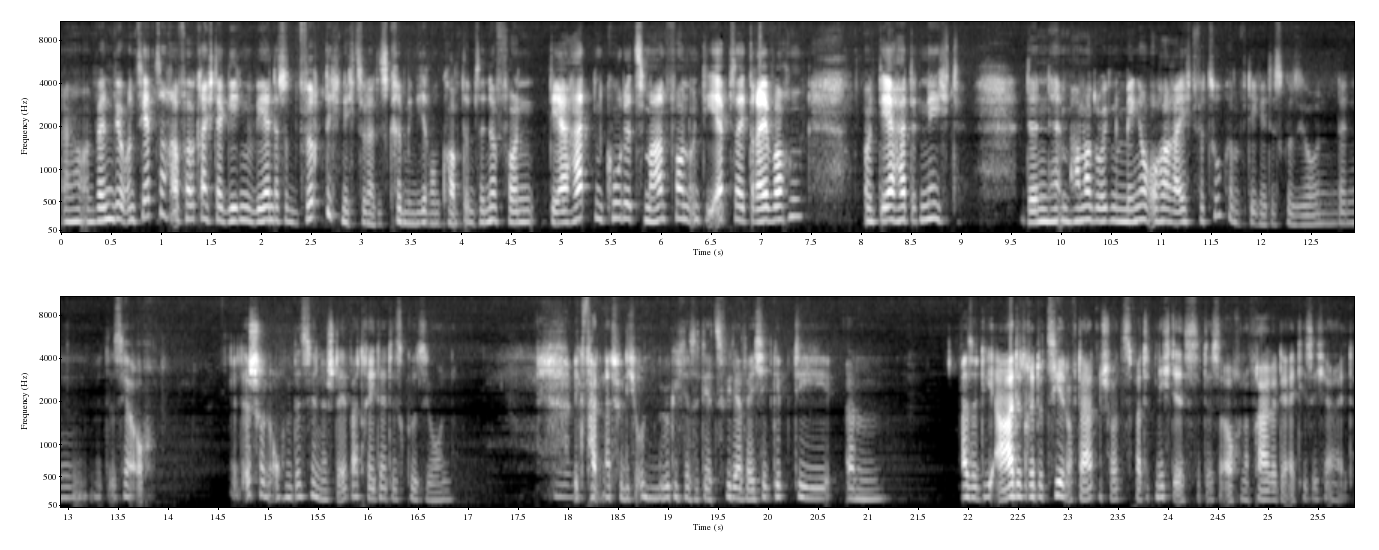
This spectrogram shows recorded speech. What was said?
Äh, und wenn wir uns jetzt noch erfolgreich dagegen wehren, dass es wirklich nicht zu einer Diskriminierung kommt, im Sinne von, der hat ein cooles Smartphone und die App seit drei Wochen und der hat es nicht, dann haben wir, glaube ich, eine Menge auch erreicht für zukünftige Diskussionen. Denn es ist ja auch, es ist schon auch ein bisschen eine Stellvertreterdiskussion. Mhm. Ich fand natürlich unmöglich, dass es jetzt wieder welche gibt, die, ähm, also die A, das reduzieren auf Datenschutz, was das nicht ist. Das ist auch eine Frage der IT-Sicherheit.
